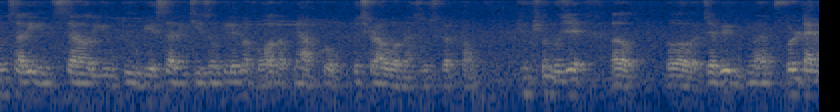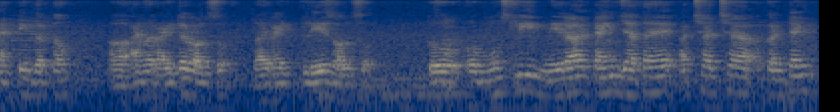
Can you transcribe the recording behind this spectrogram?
उन सारी इंस्टा और यूट्यूब ये सारी चीज़ों के लिए मैं बहुत अपने आप को पिछड़ा हुआ महसूस करता हूँ। क्योंकि मुझे अ, अ, जब भी मैं फुल टाइम एक्टिंग करता हूँ I am a writer also I write plays also तो मोस्टली मेरा टाइम जाता है अच्छा अच्छा कंटेंट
